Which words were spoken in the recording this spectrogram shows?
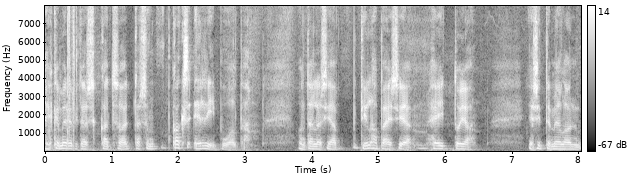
ehkä meidän pitäisi katsoa, että tässä on kaksi eri puolta. On tällaisia tilapäisiä heittoja ja sitten meillä on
